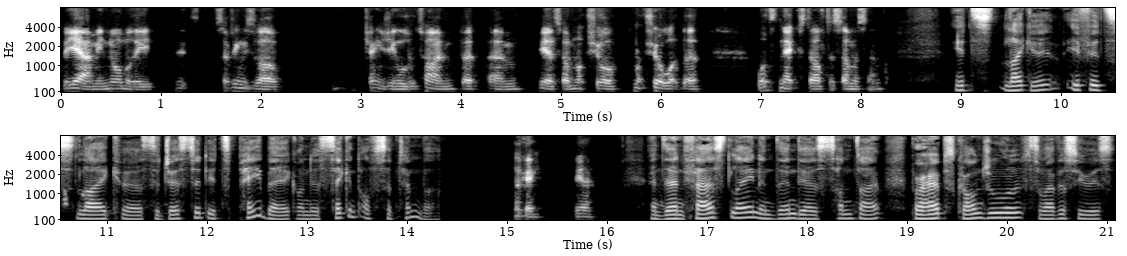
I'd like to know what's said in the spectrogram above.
but yeah. I mean, normally, so things are changing all the time. But um, yeah, so I'm not sure. Not sure what the what's next after SummerSlam. It's like a, if it's like uh, suggested, it's payback on the second of September. Okay. Yeah. And then Fastlane, and then there's sometime perhaps Crown Jewel, Survivor Series,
